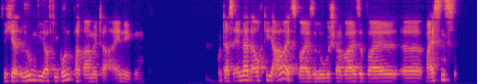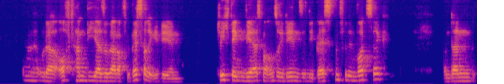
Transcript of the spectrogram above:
sich ja irgendwie auf die Grundparameter einigen. Und das ändert auch die Arbeitsweise logischerweise, weil äh, meistens äh, oder oft haben die ja sogar noch viel bessere Ideen. Natürlich denken wir erstmal, unsere Ideen sind die besten für den WhatsApp. Und dann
